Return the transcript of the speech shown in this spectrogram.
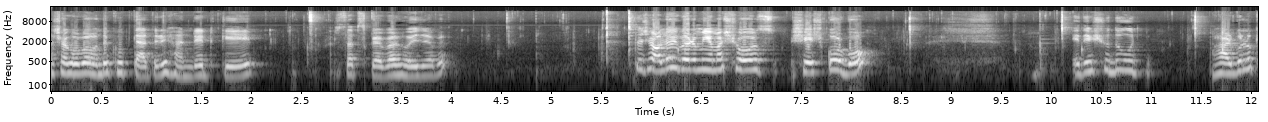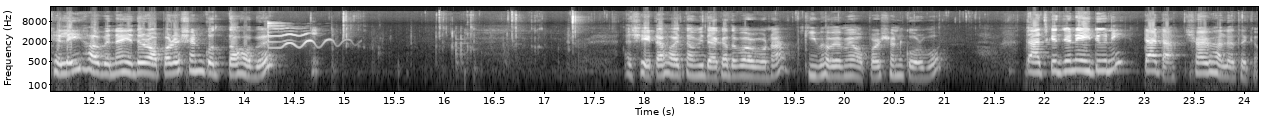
আশা করব আমাদের খুব তাড়াতাড়ি হান্ড্রেড কে সাবস্ক্রাইবার হয়ে যাবে। তো চলো, এবার আমি আমার শো শেষ করব। এদের শুধু হাড়গুলো খেলেই হবে না, এদের অপারেশন করতে হবে। সেটা হয়তো আমি দেখাতে পারব না। কীভাবে আমি অপারেশন করব? তো আজকের জন্য এইটুকুনি। টাটা। সবাই ভালো থেকো।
